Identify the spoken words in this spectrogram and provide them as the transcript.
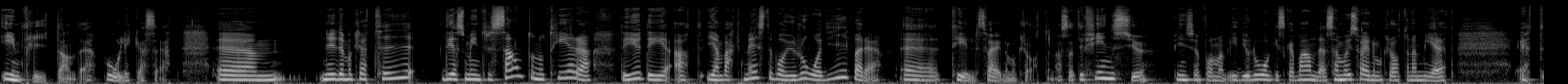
inflytande på olika sätt. Eh, Ny Demokrati det som är intressant att notera det är ju det att Ian Wachtmeister var ju rådgivare eh, till Sverigedemokraterna. Så att det finns ju, finns en form av ideologiska band där. Sen var ju Sverigedemokraterna mer ett, ett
